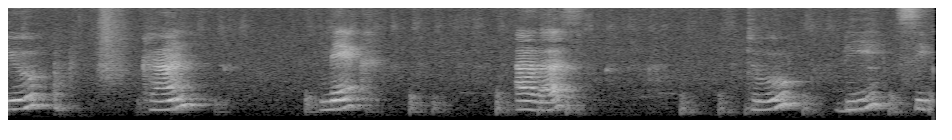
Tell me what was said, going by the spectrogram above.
you can make others to be sick.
